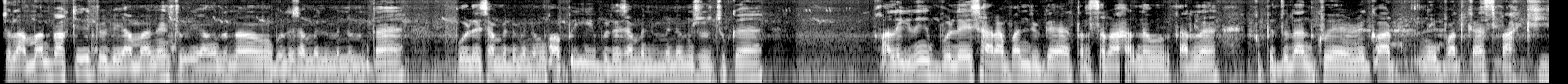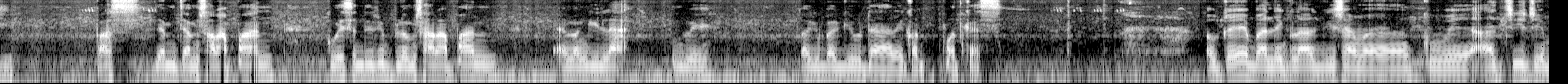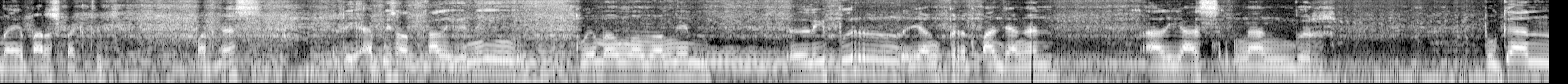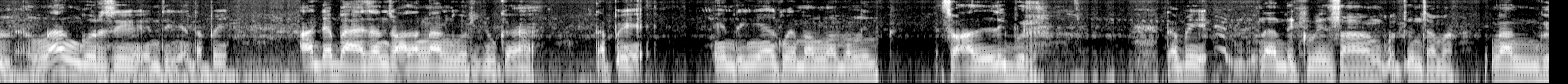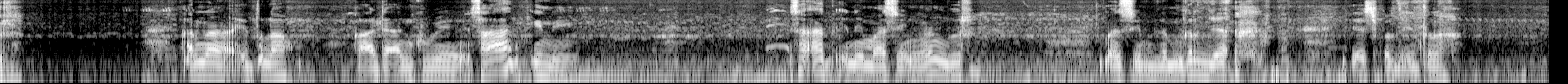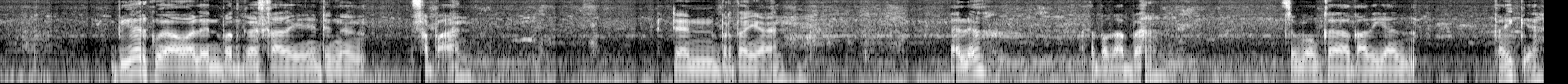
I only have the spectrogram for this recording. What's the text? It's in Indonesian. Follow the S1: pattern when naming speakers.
S1: Selamat pagi, duduk yang manis, duduk yang tenang, boleh sambil minum teh, boleh sambil minum kopi, boleh sambil minum susu juga. Kali ini boleh sarapan juga, terserah lo, karena kebetulan gue record nih podcast pagi, pas jam-jam sarapan, gue sendiri belum sarapan, emang gila gue, bagi-bagi udah record podcast. Oke, balik lagi sama gue Aji di My Perspective Podcast. Di episode kali ini gue mau ngomongin libur yang berkepanjangan alias nganggur. Bukan nganggur sih intinya, tapi ada bahasan soal nganggur juga. Tapi intinya gue mau ngomongin soal libur tapi nanti gue sangkutin sama nganggur. Karena itulah keadaan gue saat ini. Saat ini masih nganggur masih belum kerja. Ya seperti itulah. Biar gue awalin podcast kali ini dengan sapaan dan pertanyaan. Halo apa kabar? Semoga kalian baik ya.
